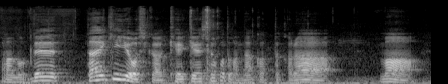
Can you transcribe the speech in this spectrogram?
あので大企業しか経験したことがなかったからまあ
